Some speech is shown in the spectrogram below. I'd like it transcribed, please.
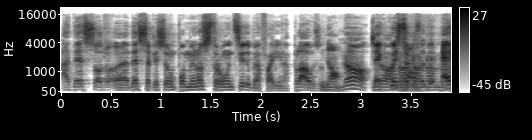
adesso, adesso che sono un po' meno stronzi dobbiamo fargli un applauso. no. no, Cioè, no, questo no, che no, state- no, eh,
